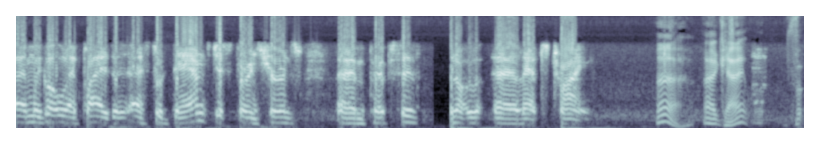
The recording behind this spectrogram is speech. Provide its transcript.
um, we've got all our players are, are stood down just for insurance um, purposes. They're not uh, allowed to train. Oh, okay. For,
